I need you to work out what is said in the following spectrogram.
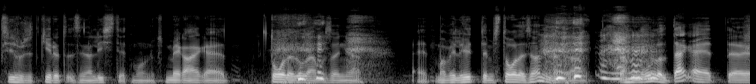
sisuliselt kirjutada sinna listi, et mul on üks megaäge toode tulemas, on ju et ma veel ei ütle, mis toode see on, aga noh, on hullult äge, et äh,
